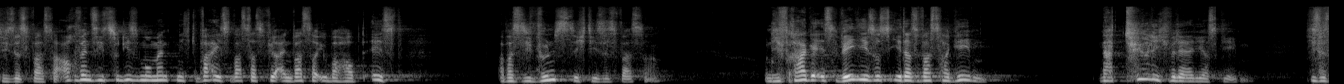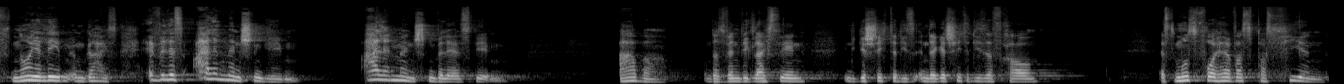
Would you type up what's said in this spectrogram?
dieses Wasser, auch wenn sie zu diesem Moment nicht weiß, was das für ein Wasser überhaupt ist. Aber sie wünscht sich dieses Wasser. Und die Frage ist, will Jesus ihr das Wasser geben? Natürlich will er ihr das geben. Dieses neue Leben im Geist. Er will es allen Menschen geben. Allen Menschen will er es geben. Aber und das werden wir gleich sehen in, die Geschichte, in der Geschichte dieser Frau. Es muss vorher was passieren,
